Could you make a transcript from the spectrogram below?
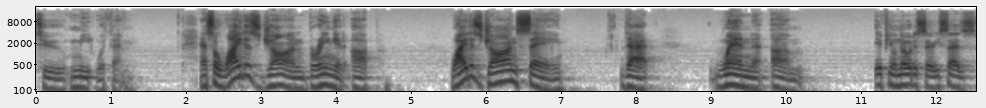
to meet with them. And so, why does John bring it up? Why does John say that when, um, if you'll notice there, he says,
